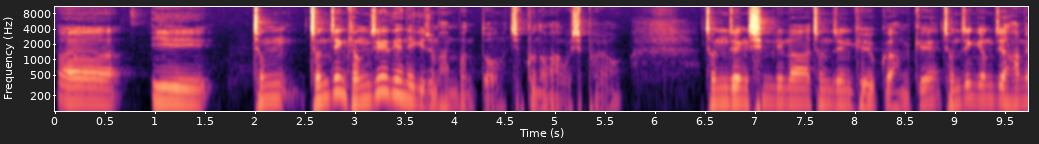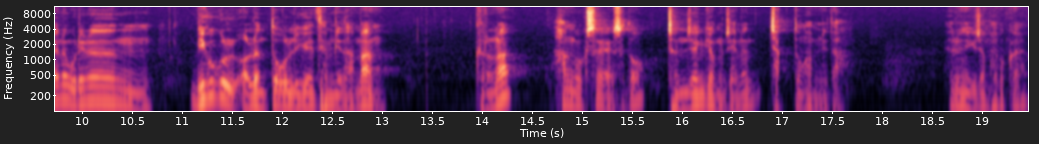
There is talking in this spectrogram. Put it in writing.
어, 이 정, 전쟁 경제에 대한 얘기 좀 한번 또 짚고 넘어가고 싶어요. 전쟁 심리나 전쟁 교육과 함께 전쟁 경제 하면은 우리는 미국을 얼른 떠올리게 됩니다만 그러나 한국 사회에서도 전쟁 경제는 작동합니다. 이런 얘기 좀 해볼까요?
